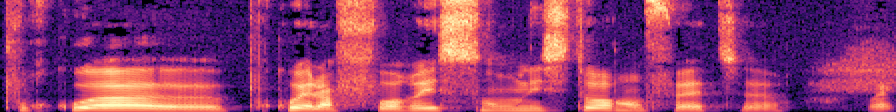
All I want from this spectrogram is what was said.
pourquoi, euh, pourquoi elle a foiré son histoire, en fait. Ouais.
